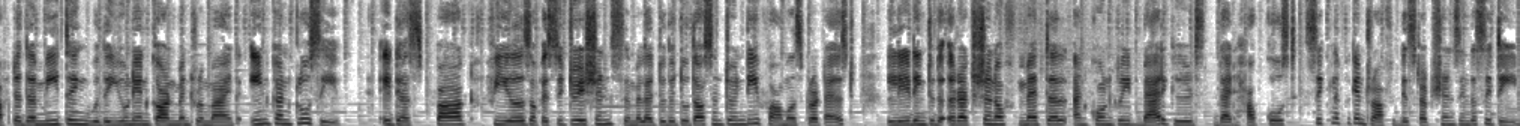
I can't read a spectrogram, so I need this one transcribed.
after the meeting with the union government remained inconclusive. It has sparked fears of a situation similar to the 2020 farmers' protest, leading to the erection of metal and concrete barricades that have caused significant traffic disruptions in the city.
